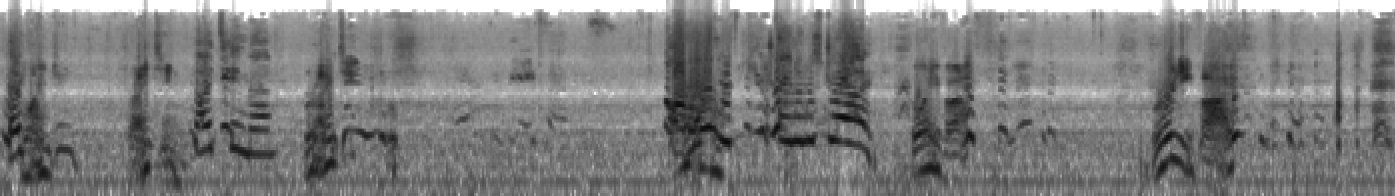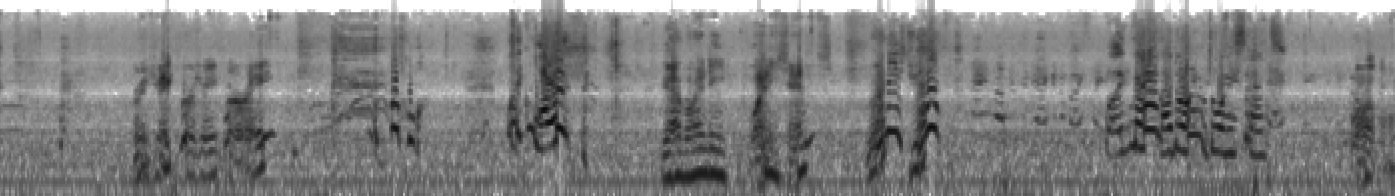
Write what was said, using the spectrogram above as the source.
like, Ranting? Ranting? 19, man. Ranting? Oh man, your, your training is dry! 25? 35? Rink make for ring for a Like what? You have 20, cents? 20 cents? Yeah. Like man, I don't have 20 cents. Uh -oh.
